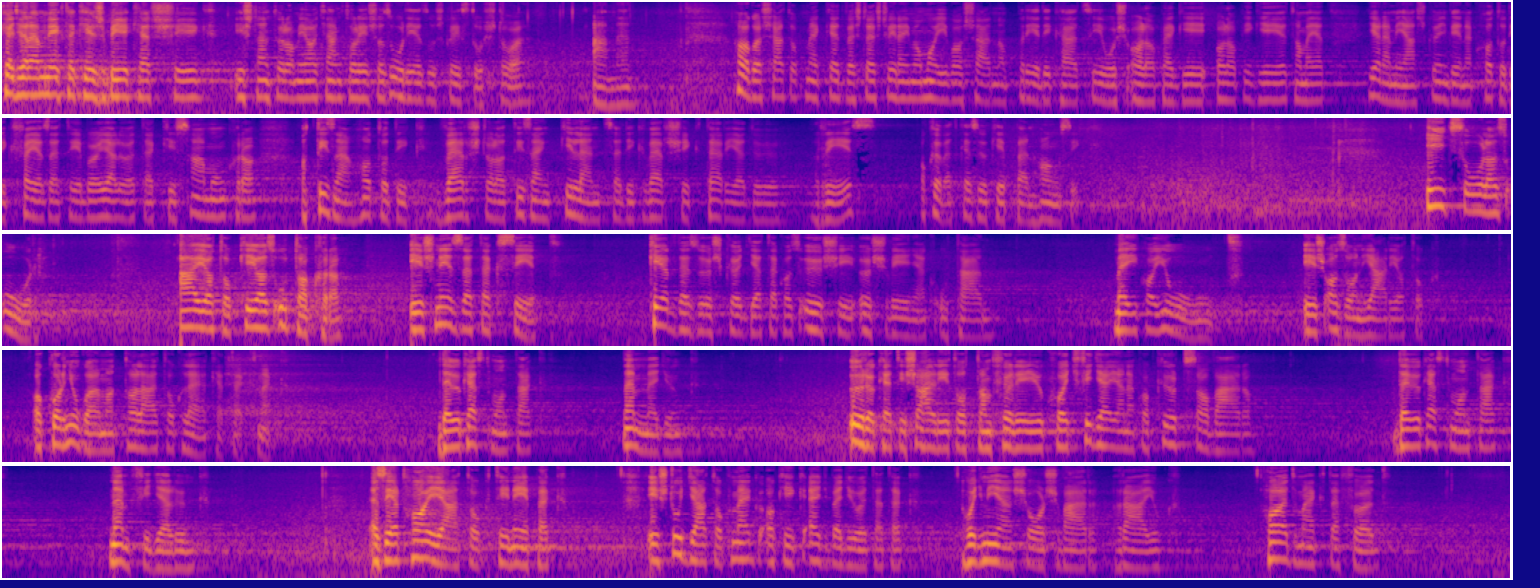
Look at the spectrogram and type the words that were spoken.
Kegyelem néktek és békesség Istentől, a mi atyánktól és az Úr Jézus Krisztustól. Amen. Hallgassátok meg, kedves testvéreim, a mai vasárnap prédikációs alapigéjét, amelyet Jeremiás könyvének hatodik fejezetéből jelöltek ki számunkra, a 16. verstől a 19. versig terjedő rész a következőképpen hangzik. Így szól az Úr. Álljatok ki az utakra, és nézzetek szét. Kérdezősködjetek az ősi ösvények után. Melyik a jó út, és azon járjatok. Akkor nyugalmat találtok lelketeknek. De ők ezt mondták, nem megyünk. Öröket is állítottam föléjük, hogy figyeljenek a kürt szavára, de ők ezt mondták, nem figyelünk. Ezért halljátok, ti népek, és tudjátok meg, akik egybegyűltetek, hogy milyen sors vár rájuk. Halld meg, te föld!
